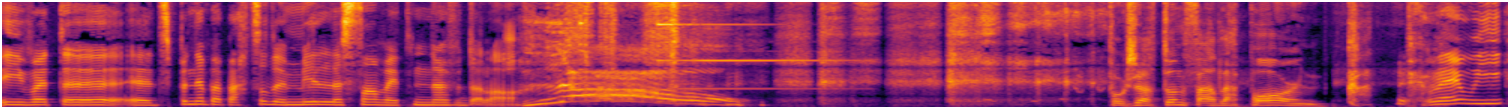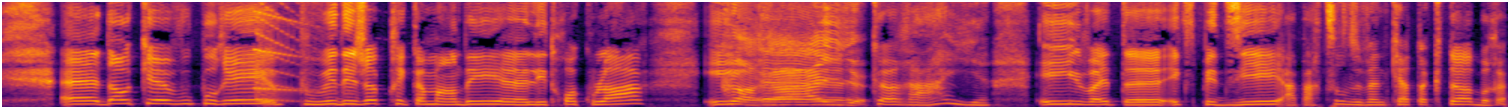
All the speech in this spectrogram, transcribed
et il va être euh, euh, disponible à partir de 1129 dollars. Non! Faut que je retourne faire de la porn. Ouais, oui. Euh, donc, euh, vous pourrez, vous pouvez déjà précommander euh, les trois couleurs. Et, Corail! euh, corail. Et il va être euh, expédié à partir du 24 octobre.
